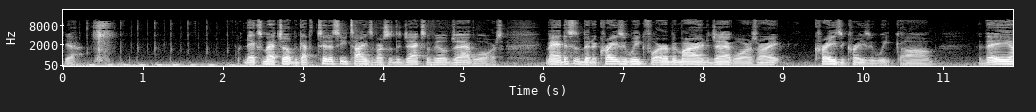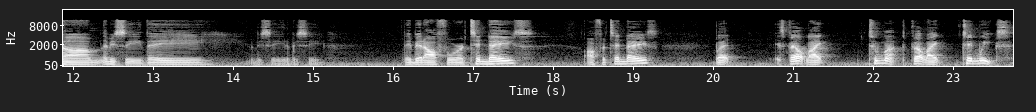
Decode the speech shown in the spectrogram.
Yeah. Next matchup, we got the Tennessee Titans versus the Jacksonville Jaguars. Man, this has been a crazy week for Urban Meyer and the Jaguars, right? Crazy, crazy week. Um, they, um, let me see, they, let me see, let me see. They've been off for 10 days. Off for 10 days but it felt like two months, felt like ten weeks.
